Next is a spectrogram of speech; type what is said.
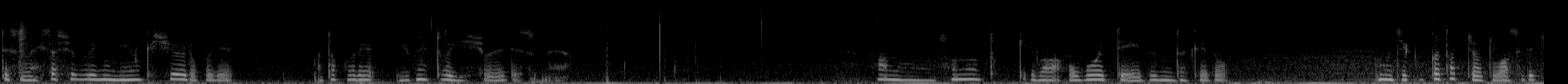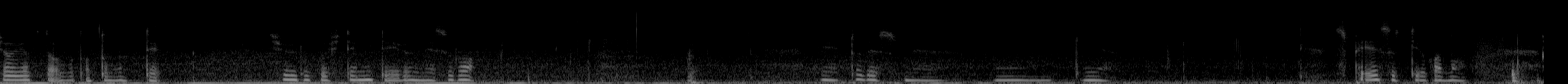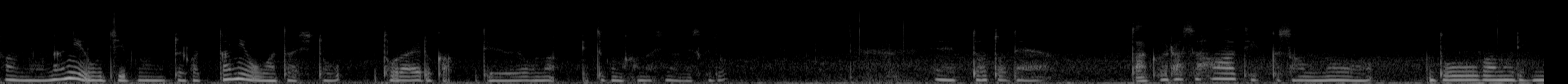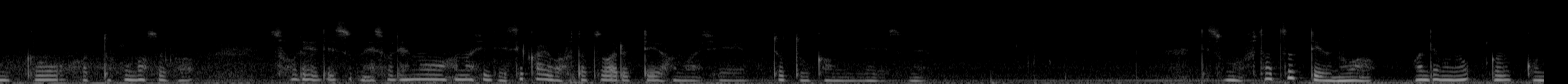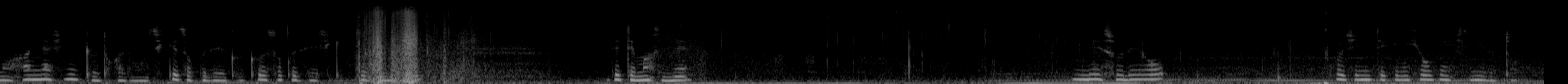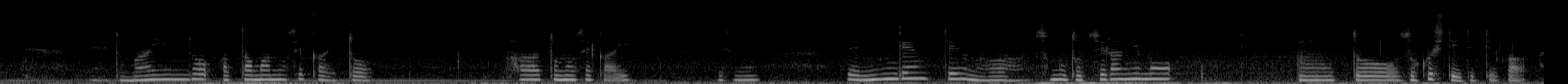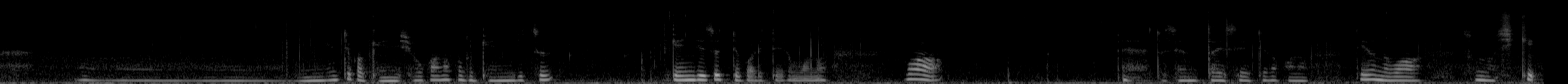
ですね久しぶりに寝起き収録でまたこれ夢と一緒でですね。あのその時は覚えているんだけどもう時間が経っちゃうと忘れちゃうやつだろうなと思って収録してみているんですがえっ、とですねうんとねペースっていうかな。あの何を自分というか何を私と捉えるかっていうようないつもの話なんですけど。えー、っとあとねダグラス・ハーティックさんの動画のリンクを貼っときますがそれですねそれの話で世界は2つあるっていう話ちょっと浮かんでですね。その2つっていうのはまあでもこの般若心経とかでも色族税空即税式っていう話出てますね。でそれを個人的に表現してみると,、えーと、マインド頭の世界とハートの世界ですね。で人間っていうのはそのどちらにもうんと属していてっていうかうん人間っていうか現象かなこの現実現実って呼ばれているものはと全体性っていうのかな。っていうのはその式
